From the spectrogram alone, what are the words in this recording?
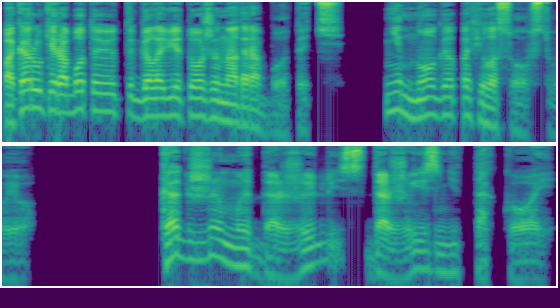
Пока руки работают, голове тоже надо работать. Немного пофилософствую. Как же мы дожились до жизни такой?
